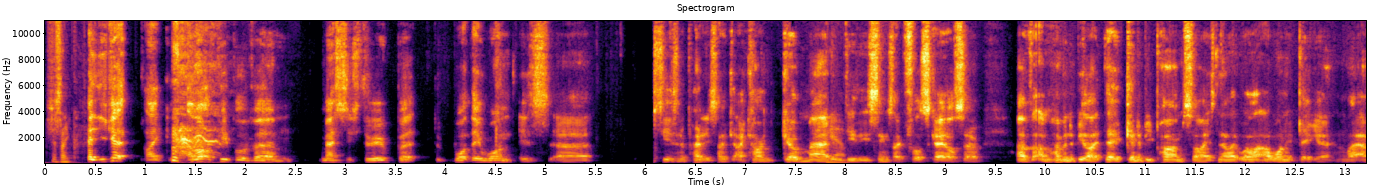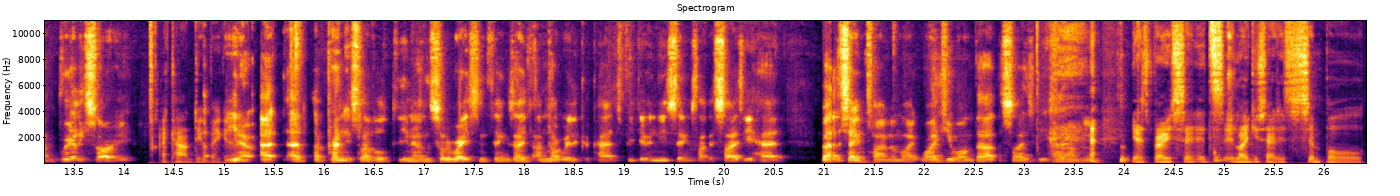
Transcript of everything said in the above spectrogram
just like, You get like a lot of people have um, messaged through, but what they want is uh, obviously as an apprentice, like I can't go mad Yeah. and do these things like full scale. So I've, I'm having to be like, they're going to be palm size, and they're like, well, I want it bigger. I'm like, I'm really sorry. I can't do bigger. You know, at, at apprentice level, you know, and sort of rates and things, I, I'm not really prepared to be doing these things like the size of your head. But at the same time, I'm like, why do you want that the size of your head on you? yeah, it's very. It's like you said, it's simple,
